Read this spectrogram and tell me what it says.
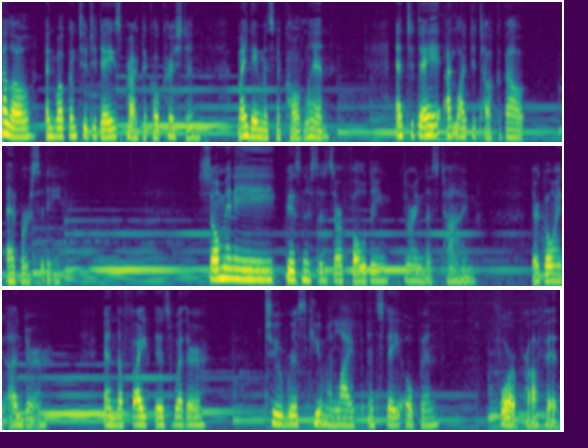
Hello, and welcome to today's Practical Christian. My name is Nicole Lynn, and today I'd like to talk about adversity. So many businesses are folding during this time, they're going under, and the fight is whether to risk human life and stay open for a profit,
